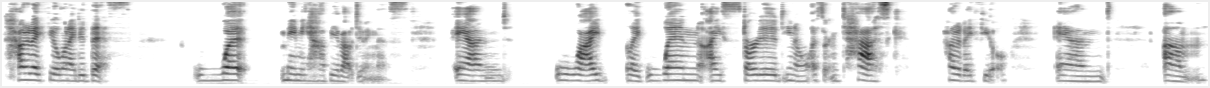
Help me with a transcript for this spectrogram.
how did I feel when I did this? What made me happy about doing this? And why, like, when I started, you know, a certain task, how did I feel? And, um,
